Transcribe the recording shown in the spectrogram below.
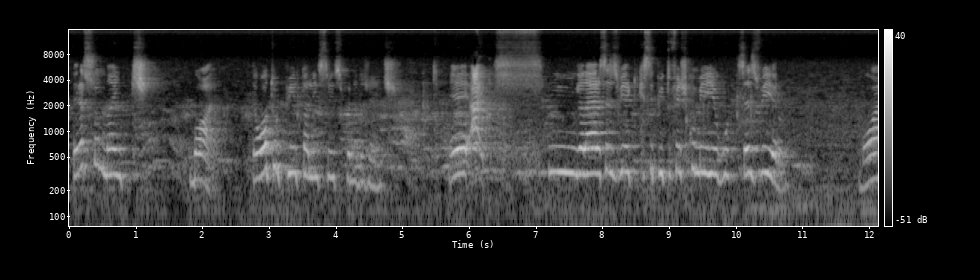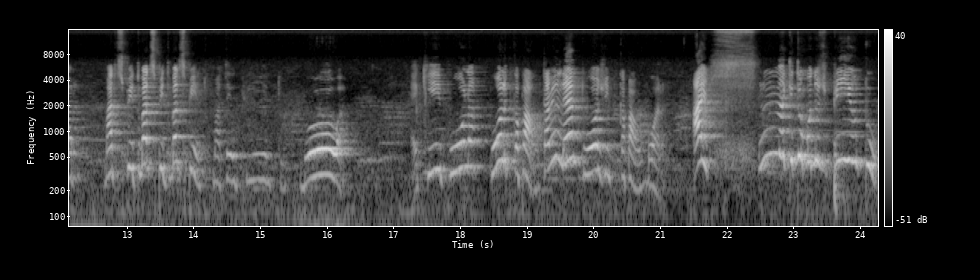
Impressionante. Bora. Tem outro pinto ali se esperando a gente. E, ai. Hum, galera, vocês viram o que esse pinto fez comigo? Vocês viram? Bora. Mata esse pinto, mata esse pinto, mata esse pinto. Matei o pinto. Boa. Aqui, pula. Pula, pica-pau. Tá meio lento hoje, hein, pica-pau. Bora. Ai. Hum, aqui tem um bando de pinto.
